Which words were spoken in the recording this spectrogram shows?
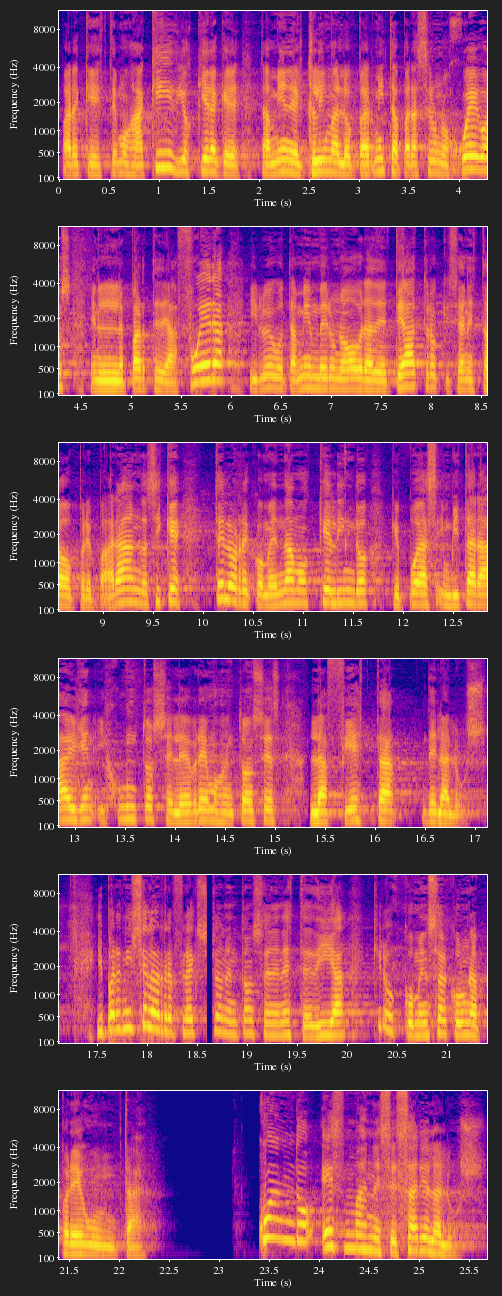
para que estemos aquí. Dios quiera que también el clima lo permita para hacer unos juegos en la parte de afuera y luego también ver una obra de teatro que se han estado preparando. Así que te lo recomendamos, qué lindo que puedas invitar a alguien y juntos celebremos entonces la fiesta de la luz. Y para iniciar la reflexión entonces en este día, quiero comenzar con una pregunta. ¿Cuándo es más necesaria la luz?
